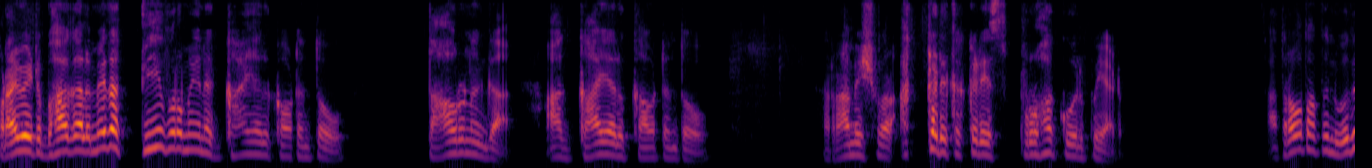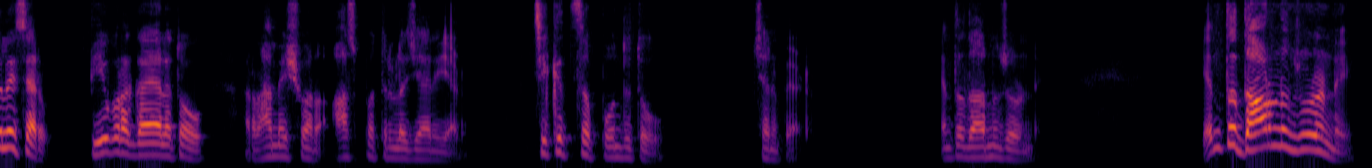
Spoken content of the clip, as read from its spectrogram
ప్రైవేట్ భాగాల మీద తీవ్రమైన గాయాలు కావడంతో దారుణంగా ఆ గాయాలు కావడంతో రామేశ్వర్ అక్కడికక్కడే స్పృహ కోల్పోయాడు. ఆ తర్వాత అతన్ని వదిలేశారు. తీవ్ర గాయాలతో రామేశ్వర్ ఆసుపత్రిలో జారయ్యాడు. చికిత్స పొందుతూ చనిపోయాడు. ఎంత దారుణం చూడండి. ఎంత దారుణం చూడండి.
